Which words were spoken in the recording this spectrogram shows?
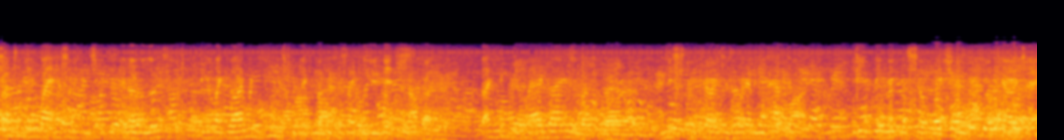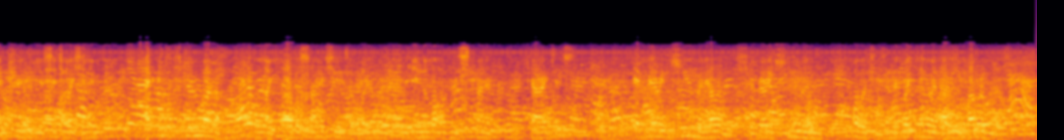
Sometimes you might have something that's been overlooked, and you're like, well, I wouldn't be in this predicament because I can do this. Right. I think the bad guys or, or characters or whatever, you have to deeply root yourself in the true character and true to your situation. And I think it's true by the heart, or like father-son issues or whatever, in a lot of his kind of characters. They're very human elements, they're very human qualities, and the great thing about that is vulnerable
